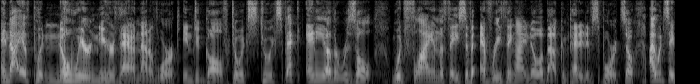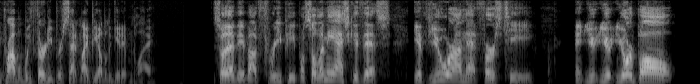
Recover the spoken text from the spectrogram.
And I have put nowhere near that amount of work into golf to ex- to expect any other result would fly in the face of everything I know about competitive sports. So I would say probably 30% might be able to get it in play. So that'd be about three people. So let me ask you this: If you were on that first tee, and you, you your ball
